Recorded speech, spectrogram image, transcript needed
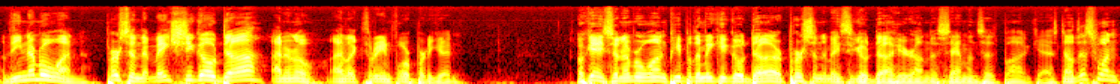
the number one person that makes you go duh? I don't know. I like three and four pretty good. Okay, so number one, people that make you go duh, or person that makes you go duh here on the Salmon Says podcast. Now, this one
